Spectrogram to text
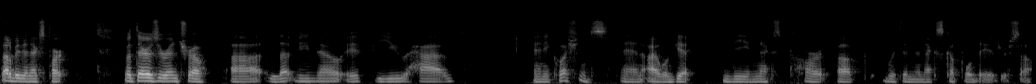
That'll be the next part. But there's your intro. Uh, let me know if you have any questions, and I will get the next part up within the next couple of days or so.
